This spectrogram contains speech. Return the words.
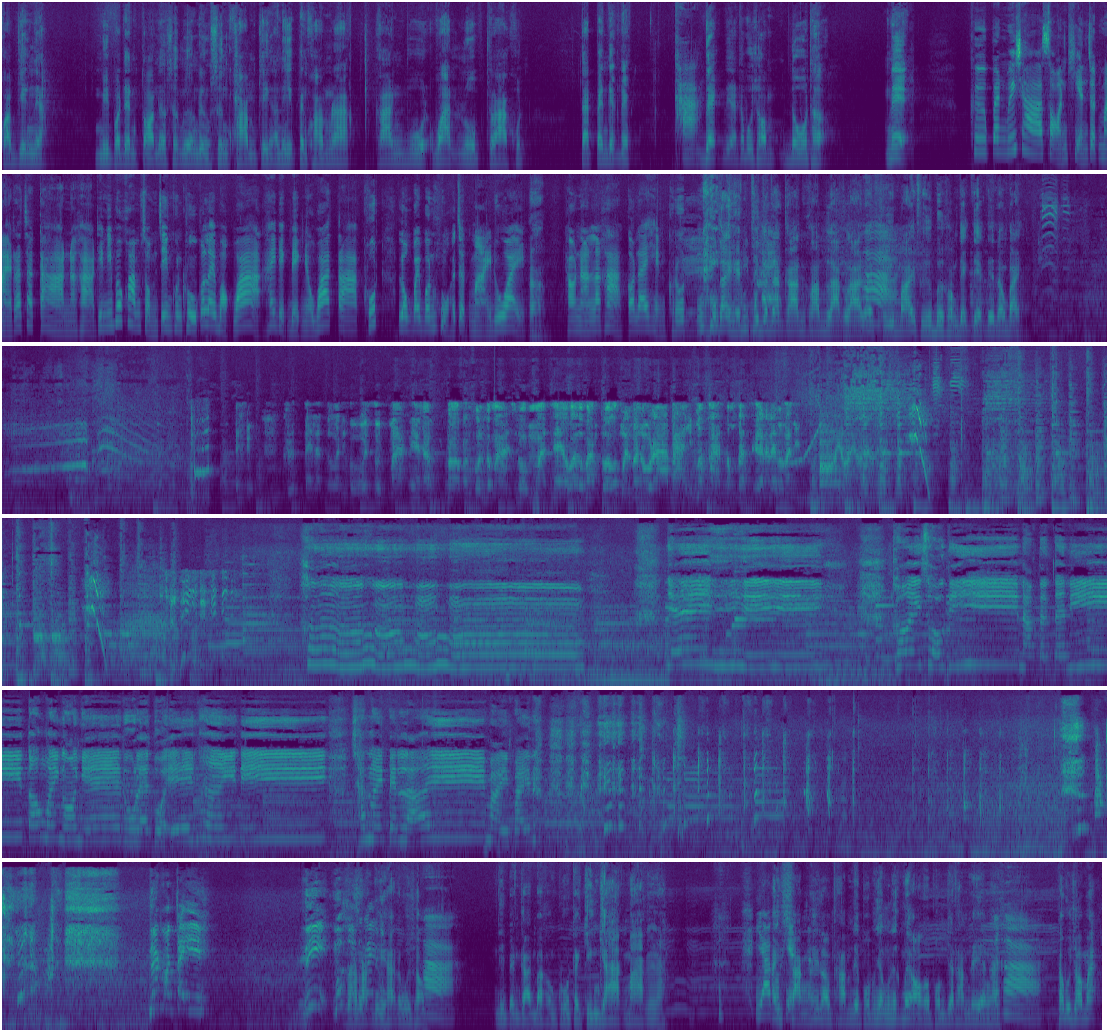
ความจริงเนี่ยมีประเด็นต่อเนื่องสักเรื่องหนึ่งซึ่งความจริงอันนี้เป็นความรักการวูดวาดรูปตราครุดแต่เป็นเด็กค่ะ ๆ เด็กเนี่ยท่านผู้ชมดูเถอะนี่ คือเป็นวิชาสอนเขียนจดหมายราชการนะคะ ทีนี้เพื่อความสมจริงคุณครูก็เลยบอกว่าให้เด็กๆเนี่ยวาดตราครุฑลงไปบนหัวจดหมายด้วย อะ เท่านั้นละค่ะ ก็ได้เห็นครุฑในได้เห็นจินตนาการความหลากหลายและค่ะ ฝีไม้ฝีมือของเด็กๆเนี่ยน้องใบร์ท สุดมากเลยครับ ก็บางคนก็มาชมมาแซวว่าบางตัวก็เหมือนมโนราบ่ายหิมพานต์ต้องสะเทือนอะไรประมาณนี้ เย้ขอให้โชคดี นับตั้งแต่นี้ต้องไม่งอแง ดูแลตัวเองให้ดี ฉันไม่เป็นไรใหม่ไปนะนักดนตรีนี่เมื่อคืนน่าฉัรักไปดีฮะท่านผู้ชม ค่ะนี่เป็นการบ้านของครูแต่จริงยากมากเลยนะ ยากกให้ว่าเขียนสั่งให้เราทำเนี่ยผมยังนึกไม่ออกว่าผมจะทำได้ยังไงค่ะ ท่านผู้ชมฮะ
